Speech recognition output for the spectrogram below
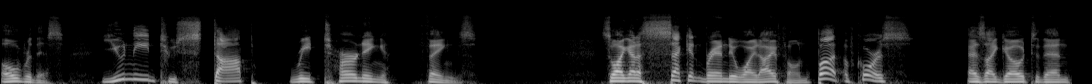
over this. You need to stop returning things. So I got a second brand new white iPhone. But of course, as I go to then,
